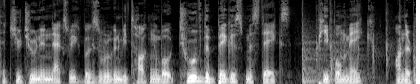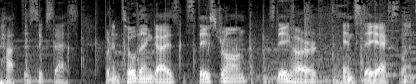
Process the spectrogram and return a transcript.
that you tune in next week because we're going to be talking about two of the biggest mistakes people make on their path to success. But until then, guys, stay strong, stay hard, and stay excellent.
